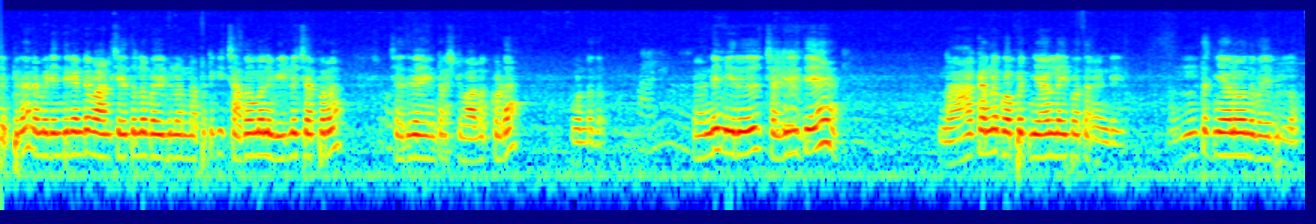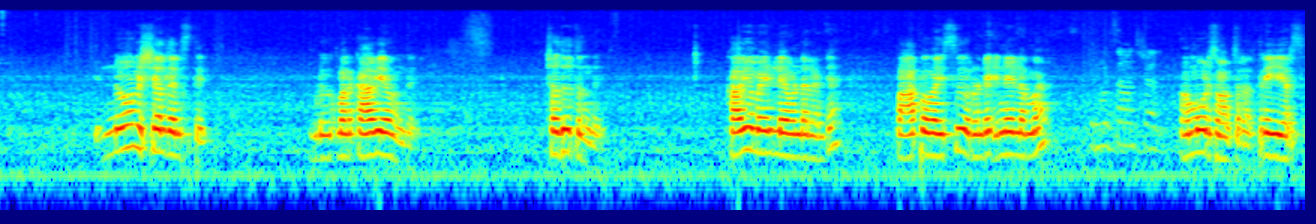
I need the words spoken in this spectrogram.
చెప్పినా నమ్మిడు. ఎందుకంటే వాళ్ళ చేతుల్లో బైబిల్ ఉన్నప్పటికీ చదవమని వీళ్ళు చెప్పరు. చదివే ఇంట్రెస్ట్ వాళ్ళకు కూడా ఉండదు. ఏమండి మీరు చదివితే నాకన్నా గొప్ప జ్ఞానులు అయిపోతారండి. అంత జ్ఞానం ఉంది బైబిల్లో. ఎన్నో విషయాలు తెలుస్తాయి. ఇప్పుడు మన కావ్యం ఉంది. చదువుతుంది. కావ్య మైండ్లో ఏముండాలంటే పాప వయసు రెండు ఎన్నేళ్ళమ్మా? మూడు సంవత్సరాలు. Three years.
